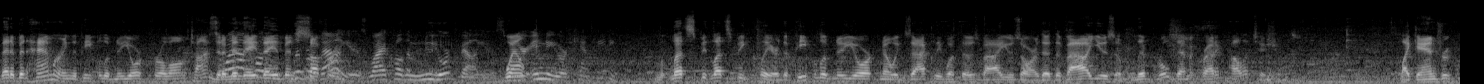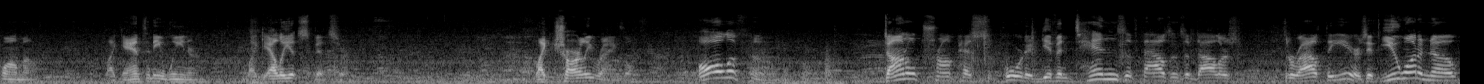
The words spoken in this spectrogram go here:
that have been hammering the people of New York for a long time. So that have been, they, they have been suffering. Values? Why call them New York values well, when you're in New York campaigning? Let's be, let's be clear. The people of New York know exactly what those values are. They're the values of liberal democratic politicians like Andrew Cuomo, like Anthony Weiner, like Eliot Spitzer, like Charlie Rangel, all of whom Donald Trump has supported, given tens of thousands of dollars throughout the years. If you want to know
